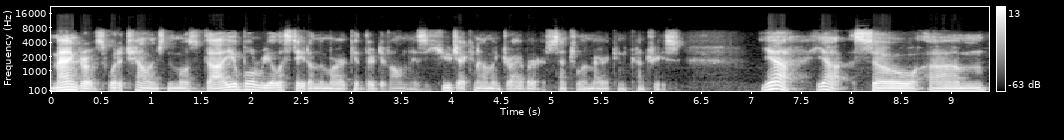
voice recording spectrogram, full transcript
Mangroves, what a challenge. The most valuable real estate on the market. Their development is a huge economic driver of Central American countries. Yeah, yeah. So um,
